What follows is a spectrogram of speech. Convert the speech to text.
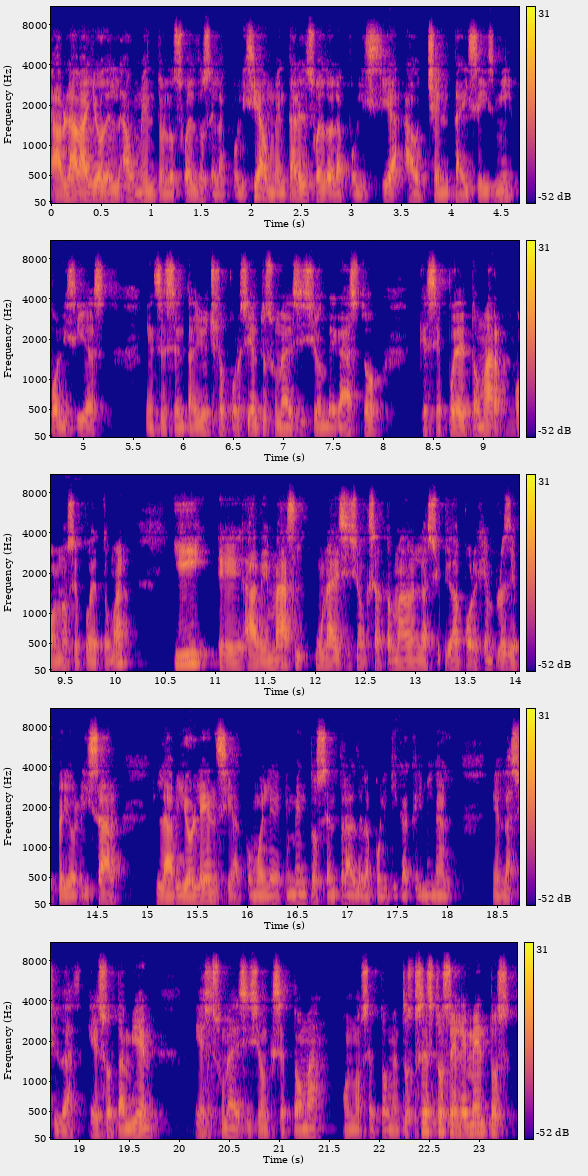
hablaba yo del aumento en los sueldos de la policía, aumentar el sueldo de la policía a 86 mil policías en 68% es una decisión de gasto que se puede tomar o no se puede tomar. Y eh, además, una decisión que se ha tomado en la ciudad, por ejemplo, es de priorizar la violencia como elemento central de la política criminal en la ciudad. Eso también es una decisión que se toma o no se toma. Entonces, estos elementos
